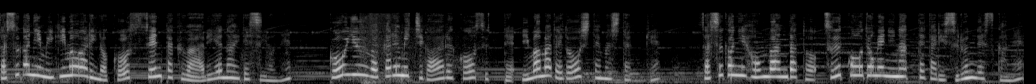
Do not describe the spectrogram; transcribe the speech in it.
さすがに右回りのコース選択はありえないですよね。こういう分かれ道があるコースって今までどうしてましたっけ？さすがに本番だと通行止めになってたりするんですかね？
